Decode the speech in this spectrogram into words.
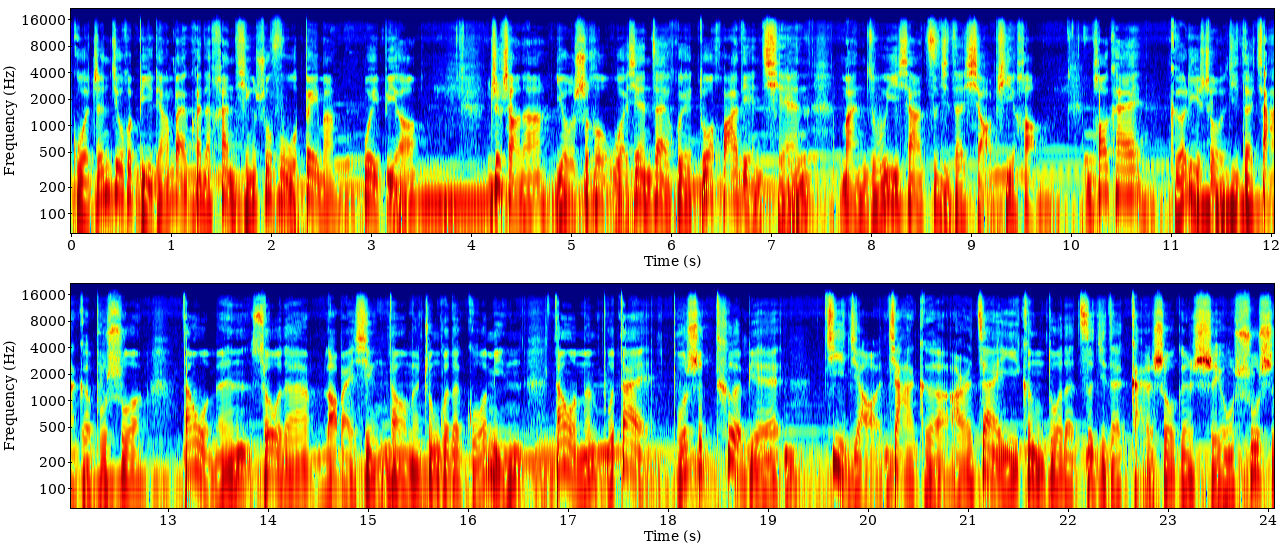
果真就会比两百块的汉庭舒服五倍吗？未必哦。至少呢，有时候我现在会多花点钱，满足一下自己的小癖好。抛开格力手机的价格不说，当我们所有的老百姓，当我们中国的国民，当我们不带不是特别计较价格，而在意更多的自己的感受跟使用舒适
